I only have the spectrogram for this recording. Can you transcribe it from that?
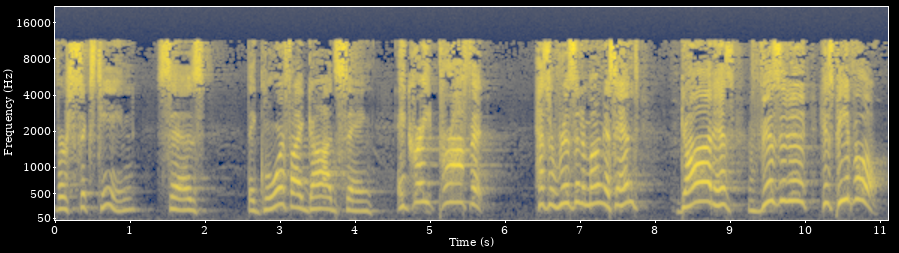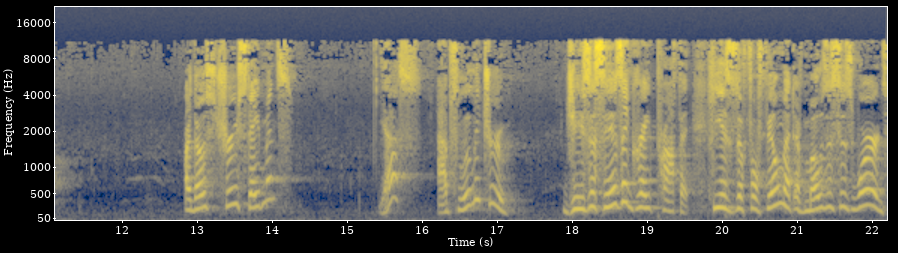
Verse 16 says they glorify God saying, a great prophet has arisen among us and God has visited his people. Are those true statements? Yes, absolutely true. Jesus is a great prophet. He is the fulfillment of Moses' words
